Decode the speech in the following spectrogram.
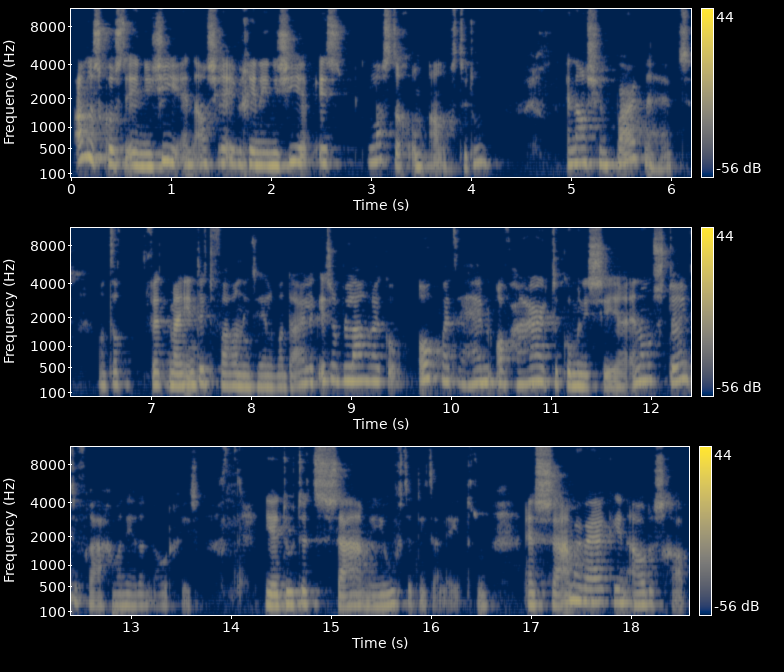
alles kost energie. En als je even geen energie hebt, is het lastig om alles te doen. En als je een partner hebt, want dat werd mij in dit verhaal niet helemaal duidelijk, is het belangrijk om ook met hem of haar te communiceren en om steun te vragen wanneer dat nodig is. Jij doet het samen, je hoeft het niet alleen te doen. En samenwerken in ouderschap.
